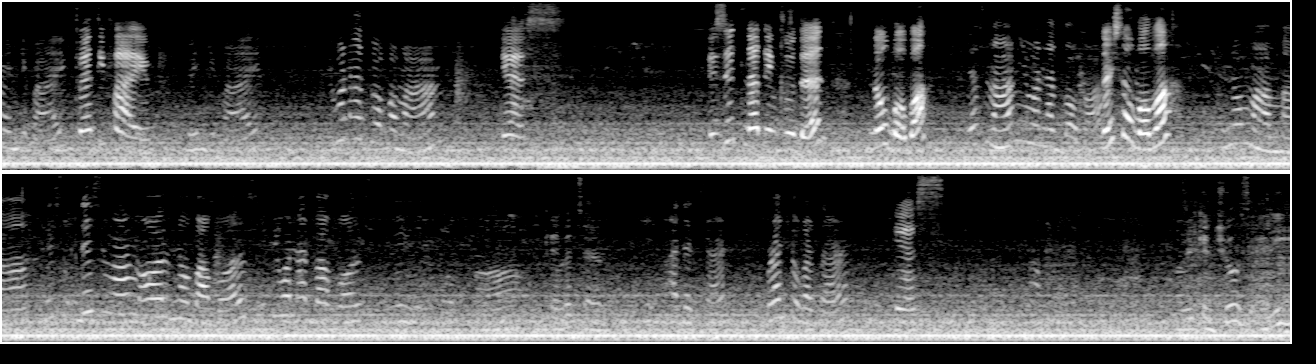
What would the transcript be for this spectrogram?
25. 25. 25. You want add boba, ma'am? Yes. Is it not included? No boba? Yes, ma'am. You want add boba? There's no boba? No, ma'am. This, this, ma'am, all no bubbles. If you want add bubbles, we will put. Ah, okay, let's add. Added, sir. Brown sugar, sir. yes. Uh, we can choose any.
